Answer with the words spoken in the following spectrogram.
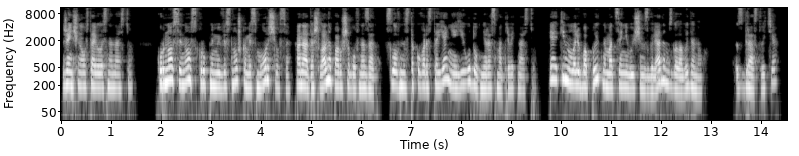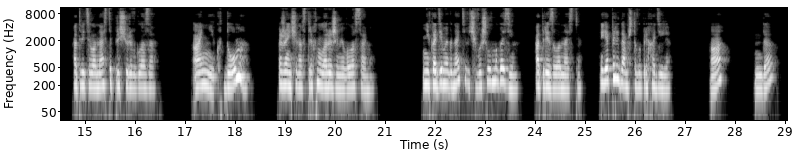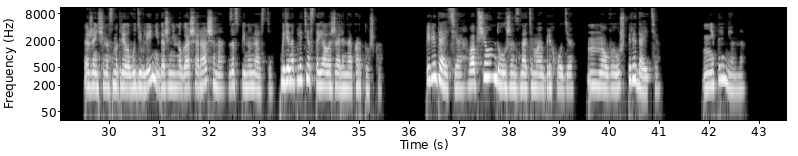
Женщина уставилась на Настю. Курносый нос с крупными веснушками сморщился. Она отошла на пару шагов назад, словно с такого расстояния ей удобнее рассматривать Настю, и окинула любопытным, оценивающим взглядом с головы до ног. «Здравствуйте», — ответила Настя, прищурив глаза. «А Ник дома?» Женщина встряхнула рыжими волосами. «Никодим Игнатьевич вышел в магазин», — отрезала Настя. «Я передам, что вы приходили». «А?» «Да?» Женщина смотрела в удивлении, даже немного ошарашена, за спину Насти, где на плите стояла жареная картошка. «Передайте. Вообще он должен знать о моем приходе. Но вы уж передайте». «Непременно».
